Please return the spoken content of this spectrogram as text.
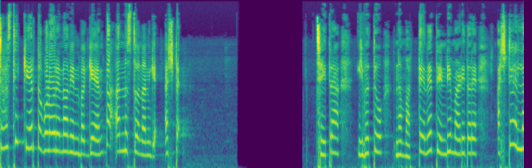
ಜಾಸ್ತಿ ಕೇರ್ ತಗೊಳ್ಳೋರೇನೋ ನಿನ್ನ ಬಗ್ಗೆ ಅಂತ ಅನ್ನಿಸ್ತು ನನಗೆ ಅಷ್ಟೇ. ಚೈತ್ರ, ಇವತ್ತು ನಮ್ಮ ಅತ್ತೆನೇ ತಿಂಡಿ ಮಾಡಿದ್ದಾರೆ ಅಷ್ಟೇ ಅಲ್ಲ,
